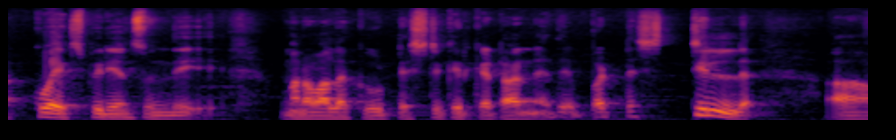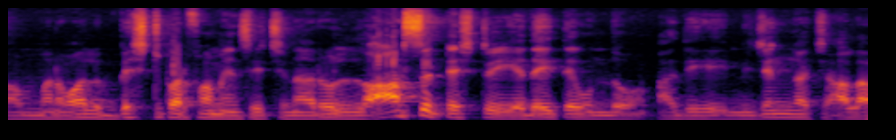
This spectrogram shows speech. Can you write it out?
తక్కువ ఎక్స్పీరియన్స్ ఉంది మన వాళ్ళకు టెస్ట్ క్రికెట్ అనేది బట్ స్టిల్ మన వాళ్ళు బెస్ట్ పర్ఫార్మెన్స్ ఇచ్చినారు. లాస్ట్ టెస్ట్ ఏదైతే ఉందో అది నిజంగా చాలా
